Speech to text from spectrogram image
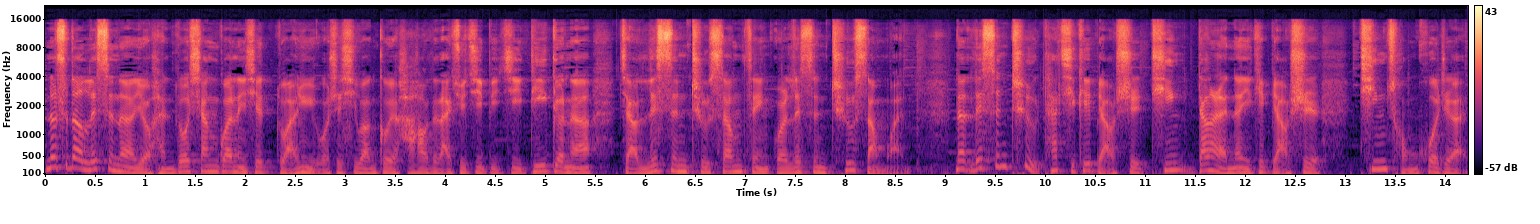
那说到 listen 呢，有很多相关的一些短语，我是希望各位好好的来去记笔记。第一个呢叫 listen to something or listen to someone。那 listen to 它其实可以表示听，当然呢也可以表示听从或者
